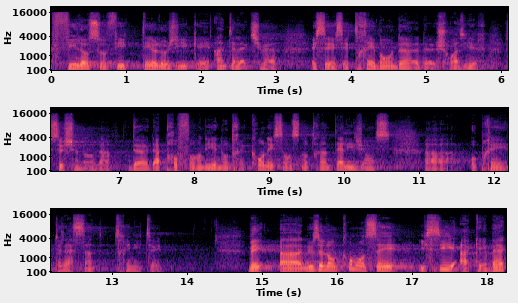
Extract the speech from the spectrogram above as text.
philosophique, théologique et intellectuel. Et c'est très bon de, choisir ce chemin-là, d'approfondir notre connaissance, notre intelligence euh, auprès de la Sainte Trinité. Mais euh, nous allons commencer ici à Québec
